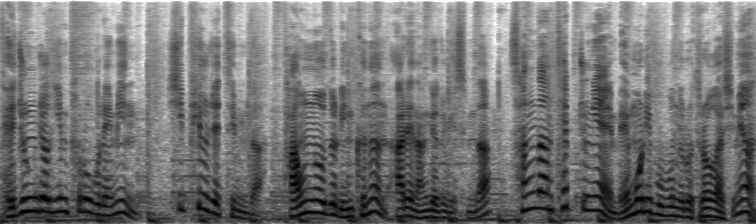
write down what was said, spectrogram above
대중적인 프로그램인 CPUZ입니다. 다운로드 링크는 아래 남겨두겠습니다. 상단 탭 중에 메모리 부분으로 들어가시면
